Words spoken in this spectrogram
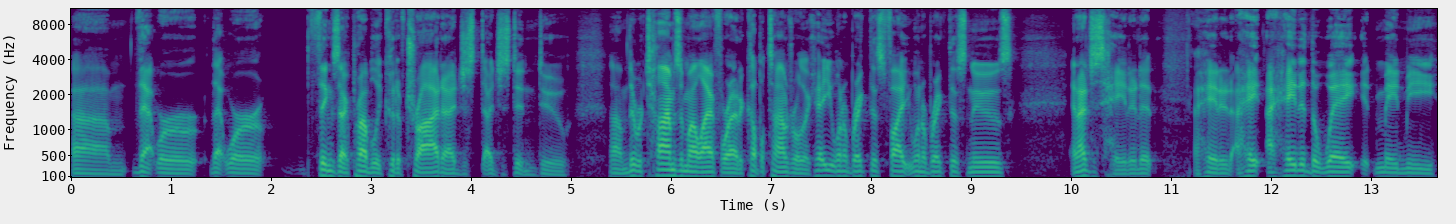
um, that were that were things I probably could have tried. I just I just didn't do. Um, there were times in my life where I had a couple times where I was like, hey, you want to break this fight? You want to break this news? And I just hated it. I hated. I hate. I hated the way it made me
